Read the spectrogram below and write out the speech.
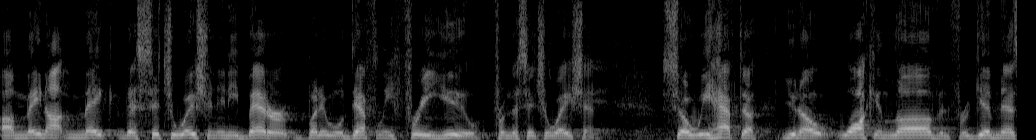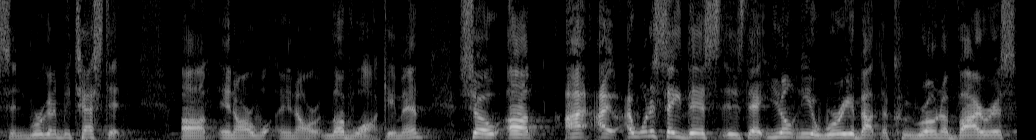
uh, may not make the situation any better, but it will definitely free you from the situation. So we have to, you know, walk in love and forgiveness, and we're going to be tested uh, in, our, in our love walk. Amen? So uh, I, I, I want to say this is that you don't need to worry about the coronavirus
